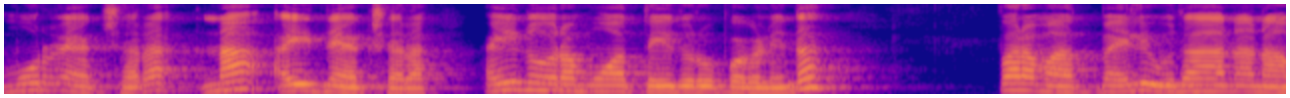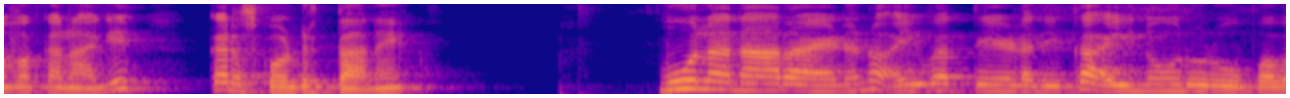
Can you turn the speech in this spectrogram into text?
ಮೂರನೇ ಅಕ್ಷರ, ನ ಐದನೇ ಅಕ್ಷರ, ಐನೂರ ಮೂವತ್ತೈದು ರೂಪಗಳಿಂದ ಪರಮಾತ್ಮ ಇಲ್ಲಿ ಉದಾನ ನಾಮಕನಾಗಿ ಕರೆಸ್ಕೊಂಡಿರ್ತಾನೆ. ಮೂಲ ನಾರಾಯಣನು ಐವತ್ತೇಳಧಿಕ ಐನೂರು ರೂಪವ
